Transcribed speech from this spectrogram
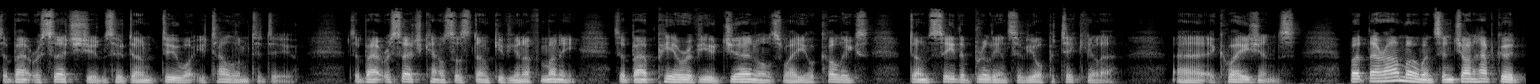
It's about research students who don't do what you tell them to do. It's about research councils don't give you enough money. It's about peer reviewed journals where your colleagues don't see the brilliance of your particular uh, equations. But there are moments, and John Habgood,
